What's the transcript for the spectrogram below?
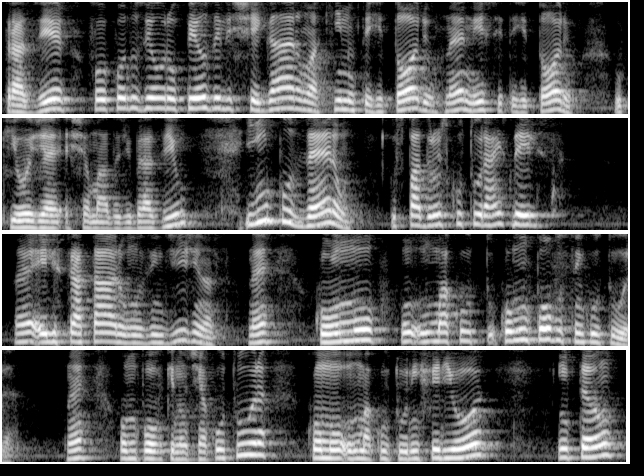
trazer, foi quando os europeus eles chegaram aqui no território, né, nesse território, o que hoje é, é chamado de Brasil, e impuseram os padrões culturais deles. Né? Eles trataram os indígenas, né, como uma como um povo sem cultura, né? Como um povo que não tinha cultura, como uma cultura inferior. Então,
